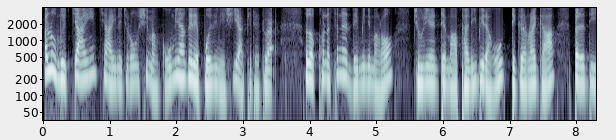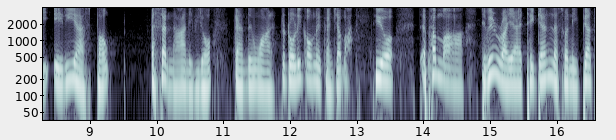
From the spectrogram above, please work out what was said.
အဲ့လိုမျိုးကြာရင်ကြာရင်နဲ့ကျွန်တော်တို့ရှေ့မှာဂိုးမရခဲ့တဲ့ပွဲစဉ်တွေရှိရဖြစ်တဲ့အတွက်အဲ့တော့84မိနစ်မှာတော့ဂျူရီယန်တင်မာဖန်တီးပေးတာကိုဒီကလန်ရိုက်ကပရတီ areas ပေါက်အဆက်နာနေပြီးတော့ ကန်သွင်းသွားတယ်တော်တော်လေးကောင်းတဲ့ကန်ချက်ပါပြီးတော့တစ်ဖက်မှာဒေးဗစ်ရိုင်ယာထိတ်တန်းလက်စွမ်းနေပြသ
